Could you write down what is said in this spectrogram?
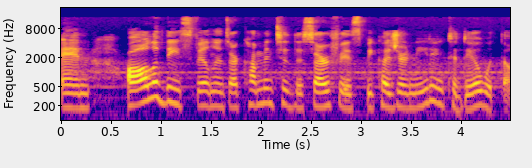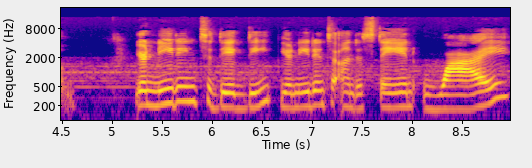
And all of these feelings are coming to the surface because you're needing to deal with them. You're needing to dig deep. You're needing to understand why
